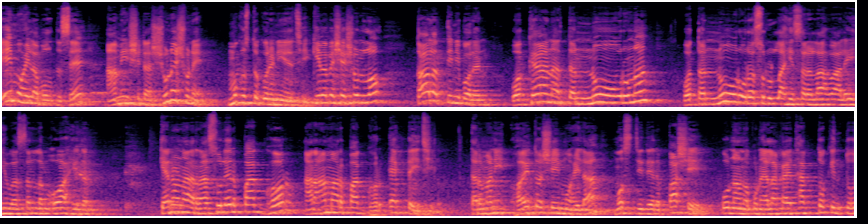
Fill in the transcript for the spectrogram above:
এই মহিলা বলতেছে, আমি সেটা শুনে শুনে মুখস্থ করে নিয়েছি। কীভাবে সে শুনল? কালাত তিনি বলেন ওয়াকানা তান্নুরুনা ওয়া তান্নুরু রাসূলুল্লাহি সাল্লাল্লাহু আলাইহি ওয়াসাল্লাম ওয়াহিদান। কেননা রাসুলের পাকঘর আর আমার পাকঘর একটাই ছিল। তার মানে হয়তো সেই মহিলা মসজিদের পাশে কোন না কোনো এলাকায় থাকতো, কিন্তু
